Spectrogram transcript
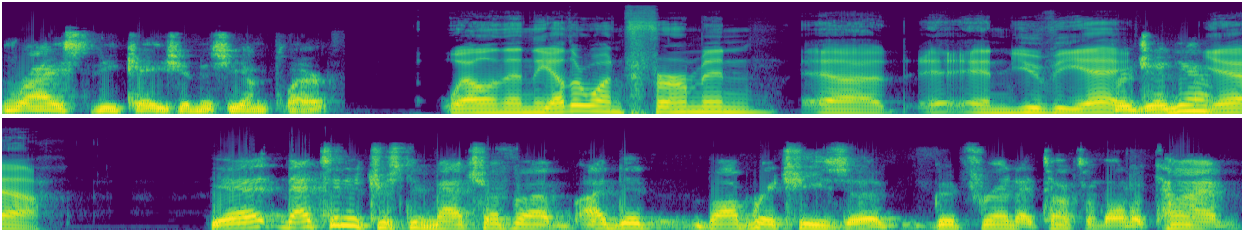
rise to the occasion as a young player. Well, and then the other one, Furman uh, and UVA. Virginia? Yeah. Yeah, that's an interesting matchup. Uh, I did. Bob Richey's a good friend. I talk to him all the time.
